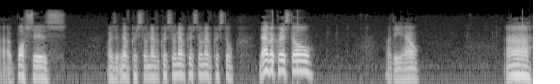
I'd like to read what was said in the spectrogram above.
Uh, bosses. What is it? Nether crystal, nether crystal, nether crystal, nether crystal. Nether crystal! Bloody hell. Ah.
